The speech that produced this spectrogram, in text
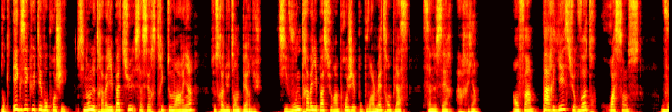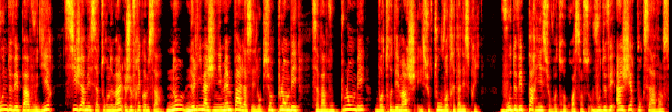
Donc exécutez vos projets. Sinon ne travaillez pas dessus, ça sert strictement à rien, ce sera du temps perdu. Si vous ne travaillez pas sur un projet pour pouvoir le mettre en place, ça ne sert à rien. Enfin, pariez sur votre croissance. Vous ne devez pas vous dire si jamais ça tourne mal, je ferai comme ça. Non, ne l'imaginez même pas. Là, c'est l'option plan B. Ça va vous plomber votre démarche et surtout votre état d'esprit. Vous devez parier sur votre croissance. Vous devez agir pour que ça avance.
